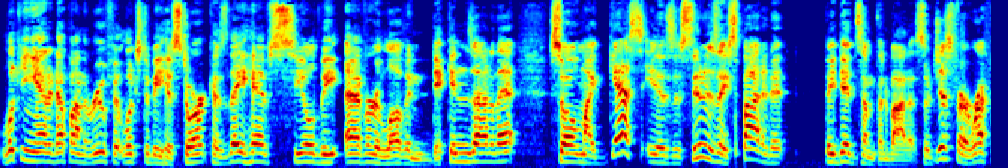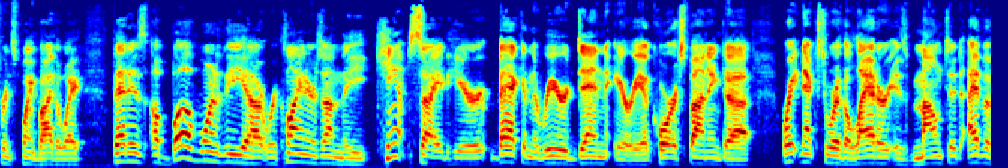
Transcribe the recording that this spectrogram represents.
looking at it up on the roof, it looks to be historic because they have sealed the ever-loving dickens out of that. So my guess is as soon as they spotted it, they did something about it. So just for a reference point, by the way, that is above one of the uh, recliners on the campsite here, back in the rear den area, corresponding to uh, right next to where the ladder is mounted. I have a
